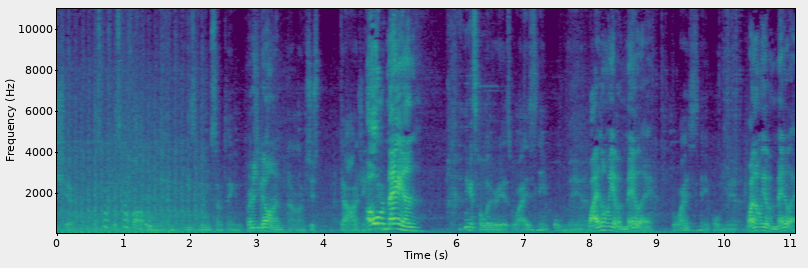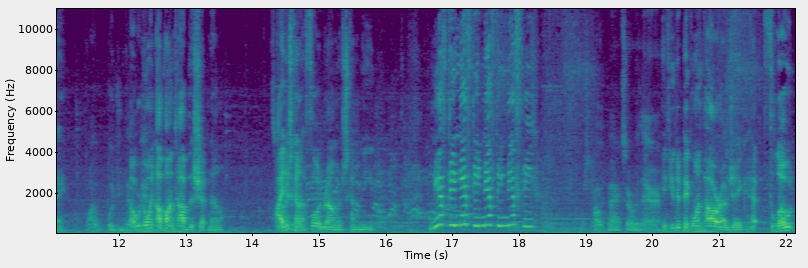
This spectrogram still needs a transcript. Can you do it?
Ship. Let's go. Let's go follow old man. He's doing something. Where's he going? I don't know. He's just dodging. Old man! I think it's hilarious. Why is his name Old Man? Why don't we have a melee? Why is his name Old Man? Why don't we have a melee? Why would you have? Oh, we're going up on top of the ship now. I just kind of floated around, which is kind of neat. Nifty, nifty, nifty, nifty. There's health packs over there. If you could pick one power up, Jake, float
